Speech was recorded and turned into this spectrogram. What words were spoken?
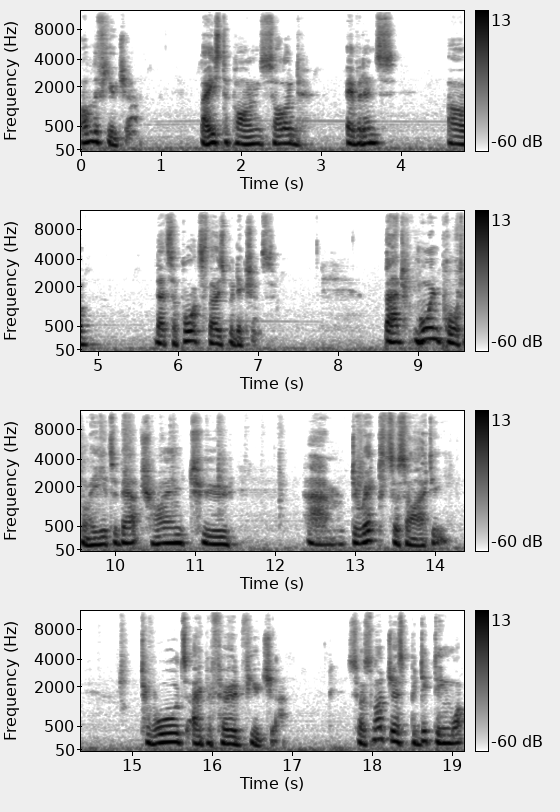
of the future based upon solid evidence of that supports those predictions. But more importantly, it's about trying to um, direct society towards a preferred future. So it's not just predicting what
